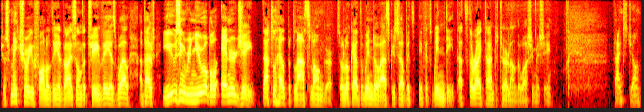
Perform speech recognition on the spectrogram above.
just make sure you follow the advice on the TV as well about using renewable energy. That'll help it last longer. So look out the window, ask yourself if it's windy. That's the right time to turn on the washing machine. Thanks, John.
